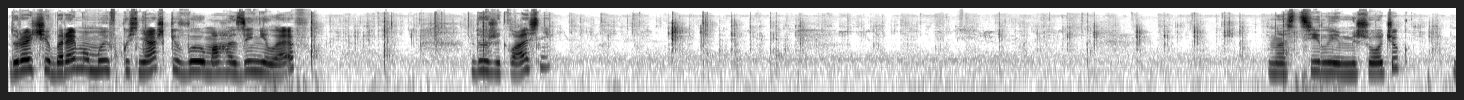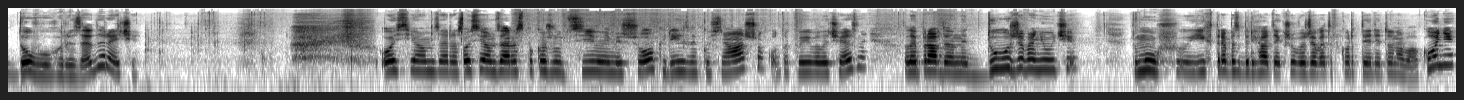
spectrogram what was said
До речі, беремо ми вкусняшки в магазині Лев. Дуже класні. У нас цілий мішочок. Довго гризе, до речі. Ось я вам зараз ось я вам зараз покажу цілий мішок різних косняшок, отакий величезний. Але правда, вони дуже вонючі. Тому їх треба зберігати, якщо ви живете в квартирі, то на балконі,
